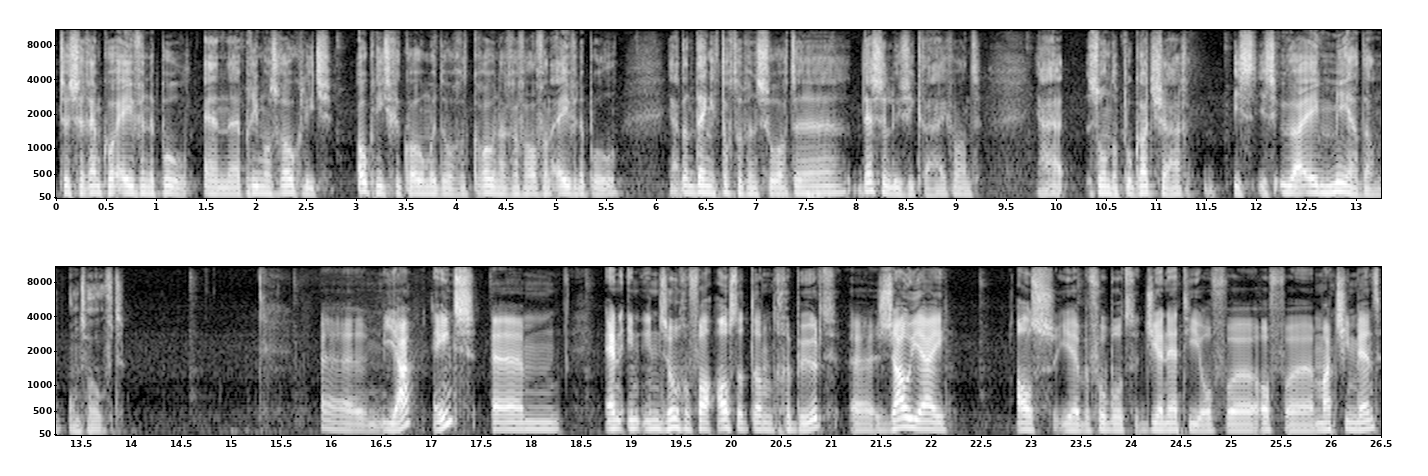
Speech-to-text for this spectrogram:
tussen Remco Evenepoel en uh, Primoz Roglic. Ook niet gekomen door het coronageval van Evenepoel ja, dan denk ik toch dat we een soort uh, desillusie krijgen. Want ja, zonder Pogacar is, is UAE meer dan ons hoofd. Uh, ja, eens. Um, en in, in zo'n geval, als dat dan gebeurt, uh, zou jij als je bijvoorbeeld Gianetti of, of Machin bent,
